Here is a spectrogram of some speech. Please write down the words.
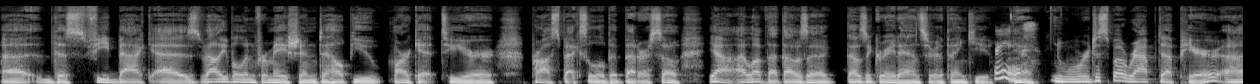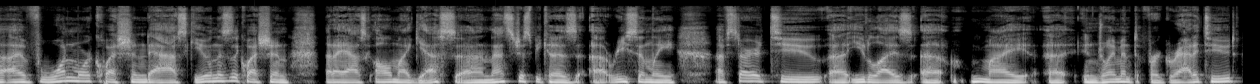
uh, this feedback as valuable information to help you market to your prospects little bit better. So yeah, I love that. That was a that was a great answer. Thank you. Thanks. Yeah. We're just about wrapped up here. Uh, I have one more question to ask you, and this is a question that I ask all my guests, uh, and that's just because uh, recently I've started to uh, utilize uh, my uh, enjoyment for gratitude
